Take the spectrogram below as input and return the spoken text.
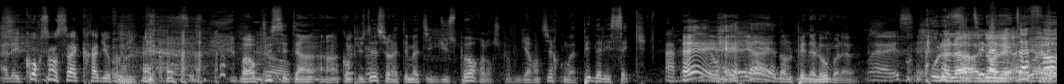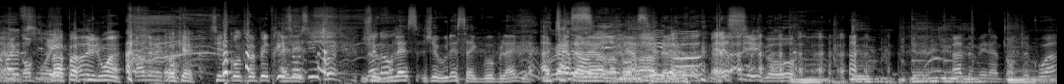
Allez, course en sac radiophonique. Bah, en plus, c'était un, un Campus Day sur la thématique du sport. Alors, je peux vous garantir qu'on va pédaler sec. ah bah, Hey, dans le pédalo, voilà. Ouais, Oh là là, C'est non, la métaphore, euh, euh. Va pas plus loin. Ok, c'est une contrepétrice Allez. aussi ou quoi Je Non, non. vous, laisse, je vous laisse avec vos blagues. À tout à l'heure Merci, pédalo. Hugo. Merci Hugo. ah non mais n'importe quoi.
